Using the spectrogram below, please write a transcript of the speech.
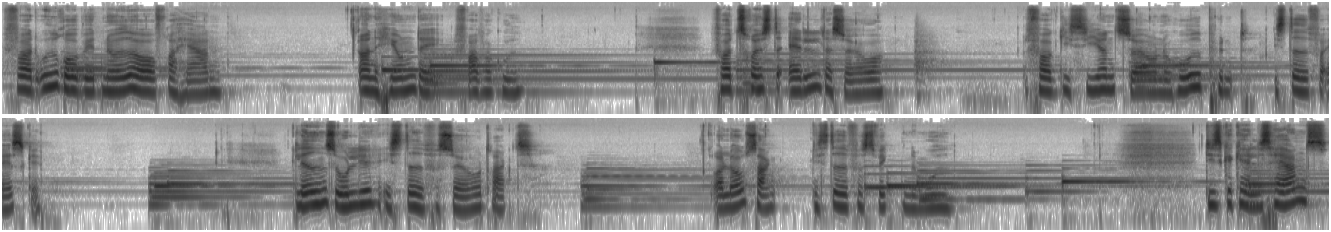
For at udråbe et nådeår fra Herren og en hævndag fra vor Gud. For at trøste alle, der sørger. For at give Sions sørgende hovedpynt i stedet for aske. Glædens olie i stedet for sørgedragt. Og lovsang i stedet for svigtende mod. De skal kaldes Herrens,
